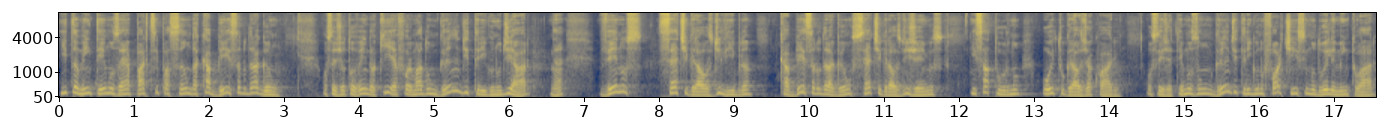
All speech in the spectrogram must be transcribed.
E também temos aí a participação da cabeça do dragão. Ou seja, eu estou vendo aqui, é formado um grande trígono de ar, né, Vênus, 7 graus de Libra, cabeça do dragão, 7 graus de Gêmeos e Saturno, 8 graus de Aquário. Ou seja, temos um grande trígono fortíssimo do elemento ar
